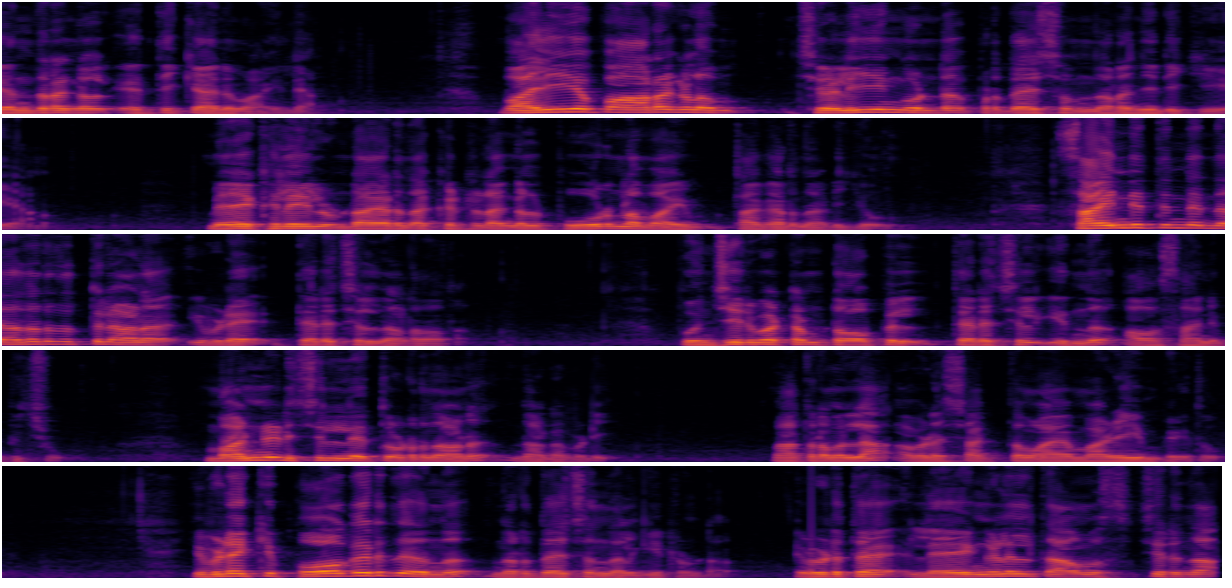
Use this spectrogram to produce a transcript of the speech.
യന്ത്രങ്ങൾ എത്തിക്കാനുമായില്ല. വലിയ പാറകളും ചെളിയും കൊണ്ട് പ്രദേശം നിറഞ്ഞിരിക്കുകയാണ്. മേഖലയിലുണ്ടായിരുന്ന കെട്ടിടങ്ങൾ പൂർണമായും തകർന്നടിഞ്ഞു. സൈന്യത്തിന്റെ നേതൃത്വത്തിലാണ് ഇവിടെ തെരച്ചിൽ നടന്നത്. പുഞ്ചിരിവട്ടം ടോപ്പിൽ തെരച്ചിൽ ഇന്ന് അവസാനിപ്പിച്ചു. മണ്ണിടിച്ചിലിനെ തുടർന്നാണ് നടപടി. മാത്രമല്ല അവിടെ ശക്തമായ മഴയും പെയ്തു. ഇവിടേക്ക് പോകരുത് എന്ന് നിർദ്ദേശം നൽകിയിട്ടുണ്ട്. ഇവിടുത്തെ ലയങ്ങളിൽ താമസിച്ചിരുന്ന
